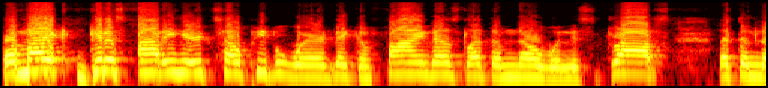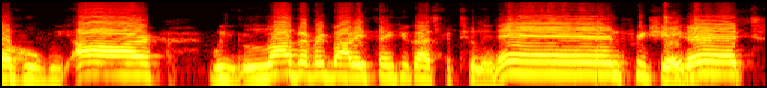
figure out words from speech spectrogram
But Mike, get us out of here. Tell people where they can find us. Let them know when this drops. Let them know who we are. We love everybody. Thank you guys for tuning in. Appreciate Yes. it.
